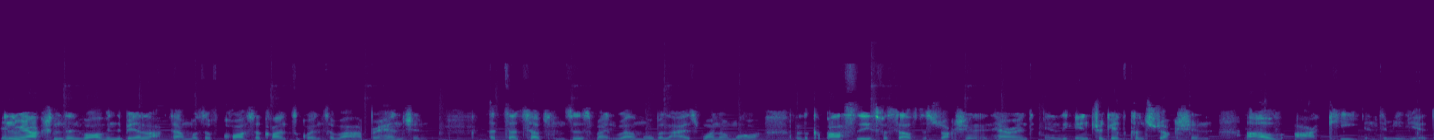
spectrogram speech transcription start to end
in reactions involving the beta lactam was of course a consequence of our apprehension that such substances might well mobilize one or more of the capacities for self-destruction inherent in the intricate construction of our key intermediate.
